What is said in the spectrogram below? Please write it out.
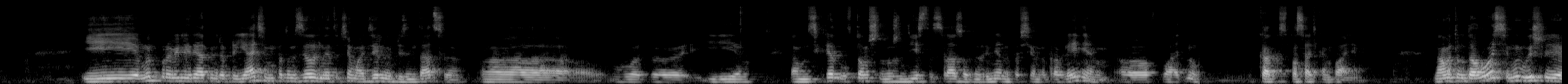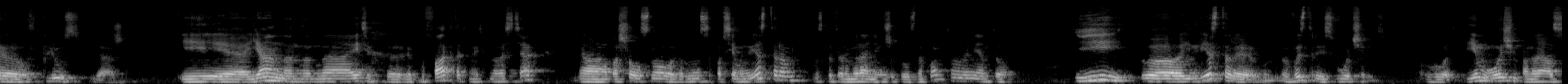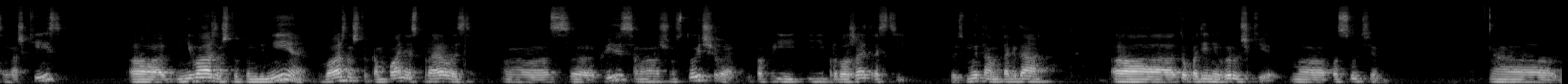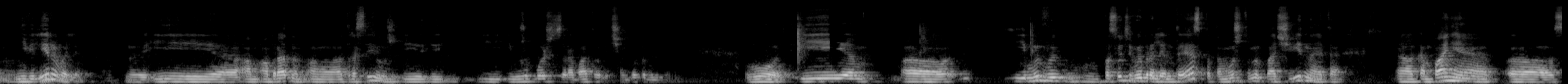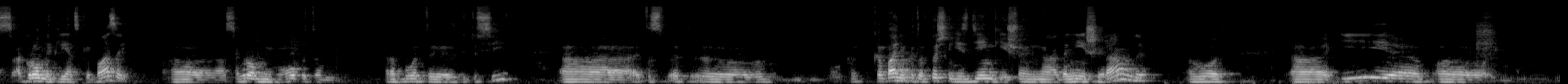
И мы провели ряд мероприятий, мы потом сделали на эту тему отдельную презентацию. А, вот, э, и там секрет был в том, что нужно действовать сразу одновременно по всем направлениям, э, в плане, ну, как спасать компанию. Нам это удалось, и мы вышли в плюс даже. И я на, на, на этих э, как бы, фактах, на этих новостях а, пошел снова, вернулся по всем инвесторам, с которыми ранее уже был знаком к тому моменту, и э, инвесторы выстроились в очередь. Вот. Им очень понравился наш кейс. Uh, не важно, что пандемия, важно, что компания справилась uh, с кризисом, она очень устойчивая и, и, и продолжает расти. То есть мы там тогда то падение выручки, по сути, нивелировали и обратно отросли и, и, и уже больше зарабатывали, чем до пандемии. Вот. И и мы, по сути, выбрали МТС, потому что, ну, очевидно, это компания с огромной клиентской базой, с огромным опытом работы в B2C. Э, это, это компания, у которой точно есть деньги еще и на дальнейшие раунды. Вот. Э, и э,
